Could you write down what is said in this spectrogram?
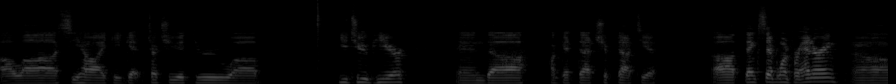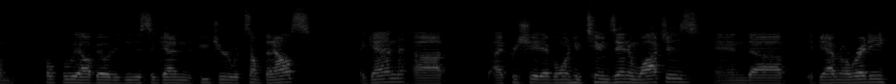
I'll uh, see how I can get in touch with you through uh, YouTube here, and uh, I'll get that shipped out to you. Uh, thanks everyone for entering. Um, hopefully, I'll be able to do this again in the future with something else. Again, uh, I appreciate everyone who tunes in and watches. And uh, if you haven't already,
